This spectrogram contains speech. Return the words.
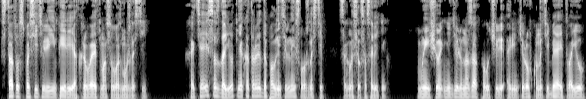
«Статус спасителей империи открывает массу возможностей». «Хотя и создает некоторые дополнительные сложности», — согласился советник. «Мы еще неделю назад получили ориентировку на тебя и твою...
